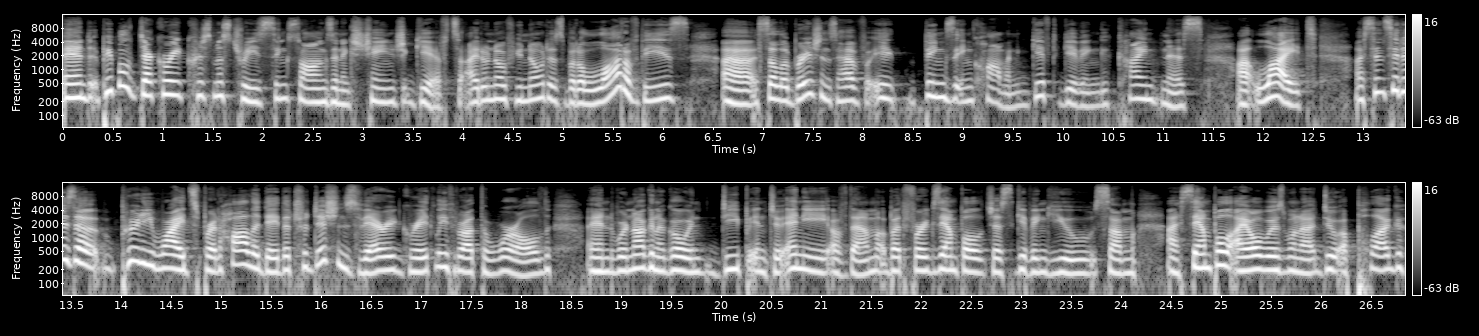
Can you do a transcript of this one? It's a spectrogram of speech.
And people decorate Christmas trees, sing songs, and exchange gifts. I don't know if you noticed, but a lot of these uh, celebrations have uh, things in common gift giving, kindness, uh, light. Uh, since it is a pretty widespread holiday, the traditions vary greatly throughout the world, and we're not going to go in deep into any of them. But for example, just giving you some uh, sample, I always want to do a plug.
